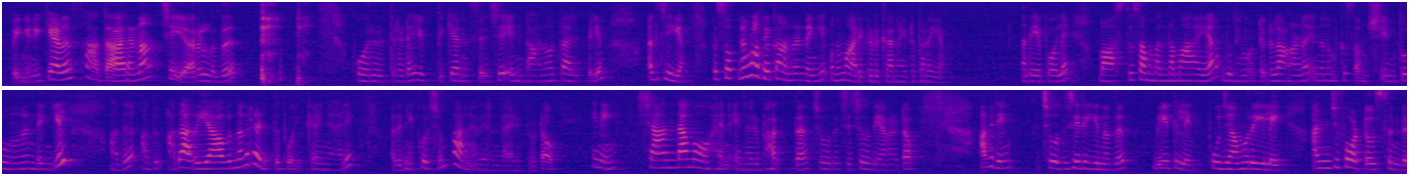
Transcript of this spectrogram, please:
അപ്പോൾ ഇങ്ങനെയൊക്കെയാണ് സാധാരണ ചെയ്യാറുള്ളത്. ഓരോരുത്തരുടെ യുക്തിക്ക് അനുസരിച്ച് എന്താണോ താല്പര്യം അത് ചെയ്യാം. അപ്പോൾ സ്വപ്നങ്ങളൊക്കെ കാണുന്നുണ്ടെങ്കിൽ ഒന്ന് മാറിക്കെടുക്കാനായിട്ട് പറയാം. അതേപോലെ വാസ്തു സംബന്ധമായ ബുദ്ധിമുട്ടുകളാണ് എന്ന് നമുക്ക് സംശയം തോന്നുന്നുണ്ടെങ്കിൽ അത് അത് അതറിയാവുന്നവരടുത്ത് പോയി കഴിഞ്ഞാൽ അതിനെക്കുറിച്ചും പറഞ്ഞു തരുന്നതായിരിക്കും കേട്ടോ ഇനി ശാന്ത മോഹൻ എന്നൊരു ഭക്ത ചോദിച്ച ചോദ്യമാണ് കേട്ടോ അവർ ചോദിച്ചിരിക്കുന്നത് വീട്ടിലെ പൂജാമുറിയിലെ അഞ്ച് ഫോട്ടോസ് ഉണ്ട്.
